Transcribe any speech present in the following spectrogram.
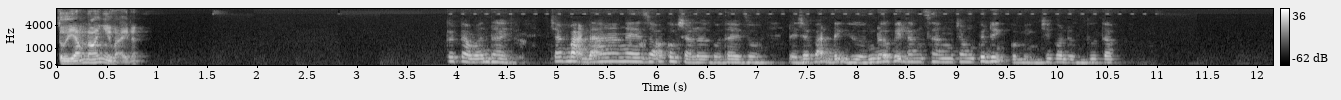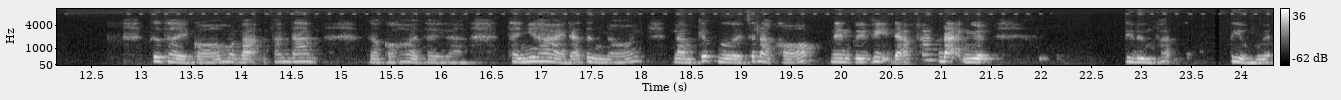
Tôi dám nói như vậy đó. Tôi cảm ơn thầy. Chắc bạn đã nghe rõ câu trả lời của thầy rồi, để cho bạn định hướng đỡ bị lăng xăng trong quyết định của mình trên con đường tu tập. Thưa thầy, có một bạn Phan Đan à, có hỏi thầy là, thầy Như Hải đã từng nói, làm kiếp người rất là khó, nên quý vị đã phát đại nguyện thì đừng phát tiểu nguyện.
